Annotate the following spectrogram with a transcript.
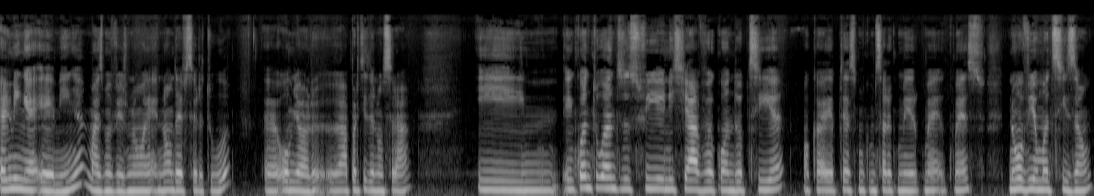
A minha é a minha, mais uma vez, não, é, não deve ser a tua, ou melhor, à partida não será e enquanto antes a Sofia iniciava quando apetecia, ok, apetece-me começar a comer, come, começo, não havia uma decisão.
